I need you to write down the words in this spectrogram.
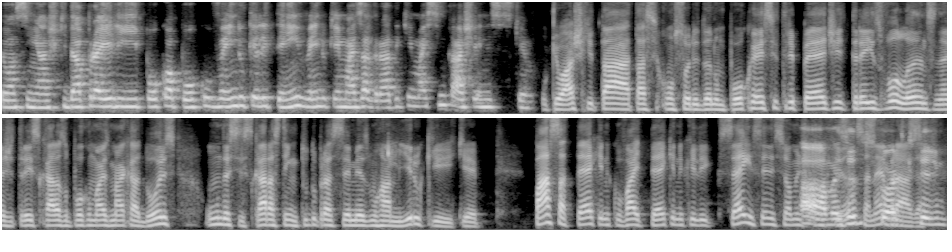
Então, assim, acho que dá para ele ir pouco a pouco, vendo o que ele tem, vendo quem mais agrada e quem mais se encaixa aí nesse esquema. O que eu acho que tá, tá se consolidando um pouco é esse tripé de três volantes, né? De três caras um pouco mais marcadores. Um desses caras tem tudo para ser mesmo o Ramiro, que, que passa técnico, vai técnico, ele segue sendo esse homem de ah, mas eu né, discordo né, que, seja,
